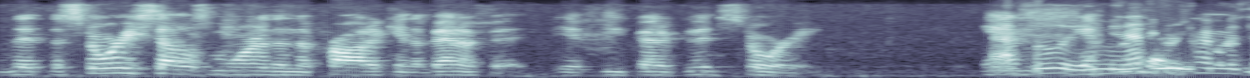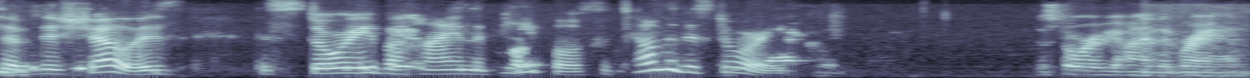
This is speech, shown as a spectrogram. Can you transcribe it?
that the story sells more than the product and the benefit if you've got a good story. And Absolutely. I mean, that's the premise of this show is the story behind the people. So tell me the story. Exactly. The story behind the brand.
